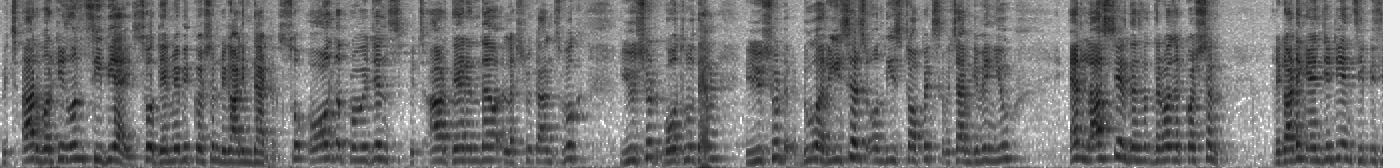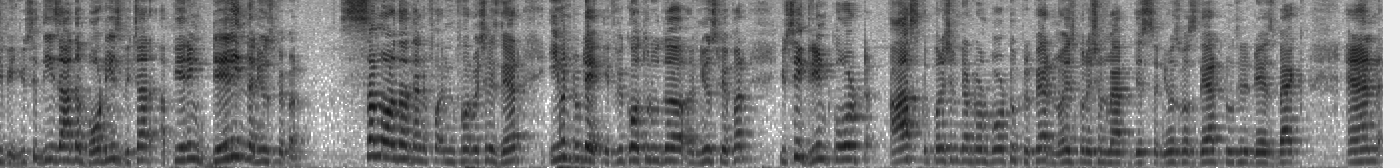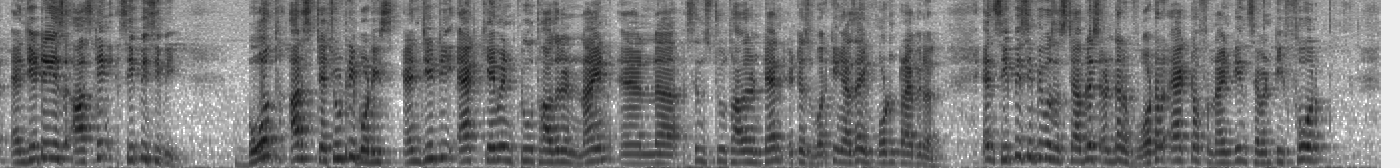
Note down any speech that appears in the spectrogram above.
which are working on CBI. So there may be question regarding that. So all the provisions which are there in the Lakshmikant's book, you should go through them. You should do a research on these topics which I am giving you. And last year there, was a question regarding NGT and CPCB. You see these are the bodies which are appearing daily in the newspaper. Some other than information is there. Even today, if you go through the newspaper, you see Green Court asked Pollution Control Board to prepare noise pollution map. This news was there two three days back, and NGT is asking CPCB both are statutory bodies. Ngt act came in 2009 and uh, since 2010 it is working as an important tribunal. And cpcb was established under water act of 1974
